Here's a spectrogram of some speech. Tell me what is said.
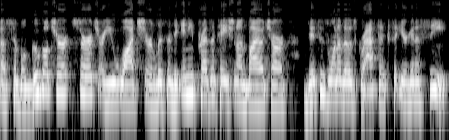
a simple Google search or you watch or listen to any presentation on biochar. This is one of those graphics that you're going to see.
